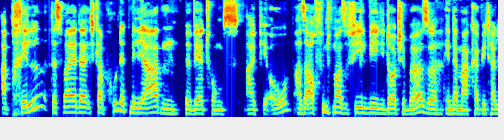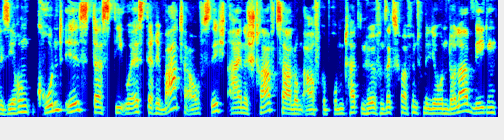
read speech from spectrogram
April. Das war ja der, ich glaube, 100 Milliarden Bewertungs-IPO. Also auch fünfmal so viel wie die deutsche Börse in der Marktkapitalisierung. Grund ist, dass die US-Derivateaufsicht eine Strafzahlung aufgebrummt hat in Höhe von 6,5 Millionen Dollar wegen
